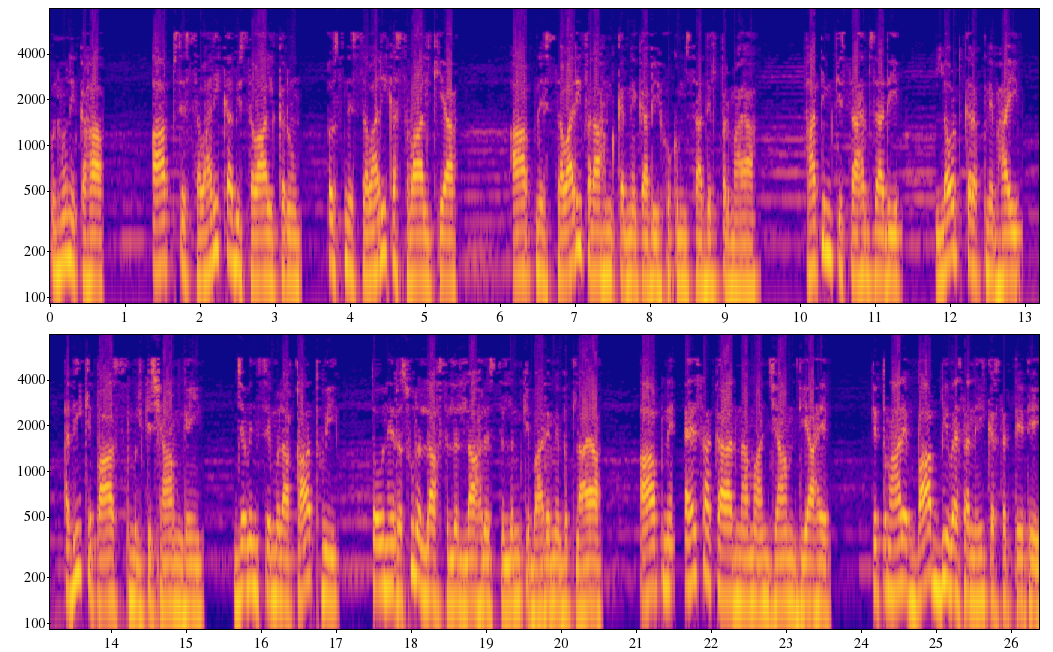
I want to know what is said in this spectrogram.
انہوں نے کہا، آپ سے سواری کا بھی سوال کروں۔ اس نے سواری کا سوال کیا۔ آپ نے سواری فراہم کرنے کا بھی حکم صادر فرمایا۔ حاتم کی صاحبزادی لوٹ کر اپنے بھائی ادی کے پاس ملک شام گئیں۔ جب ان سے ملاقات ہوئی تو انہیں رسول اللہ صلی اللہ علیہ وسلم کے بارے میں بتلایا، آپ نے ایسا کارنامہ انجام دیا ہے کہ تمہارے باپ بھی ویسا نہیں کر سکتے تھے۔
